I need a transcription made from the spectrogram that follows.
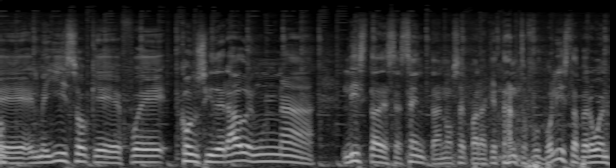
Este, el mellizo que fue considerado en una lista de 60, no sé para qué tanto futbolista, pero bueno,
